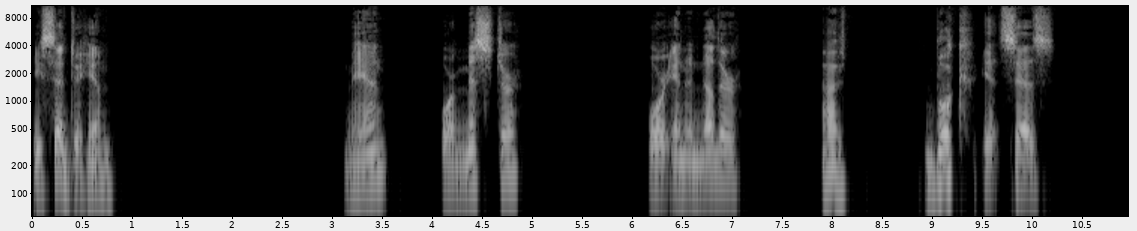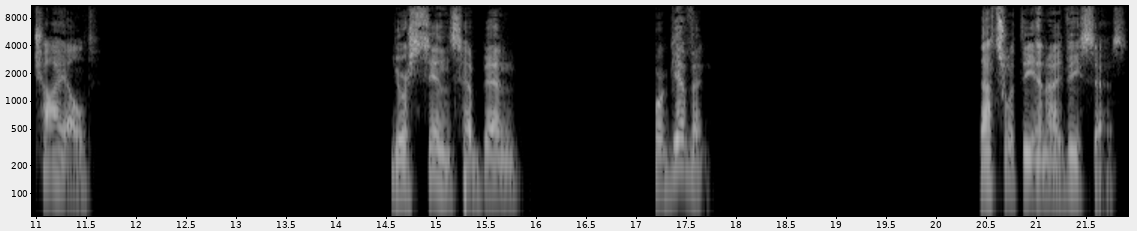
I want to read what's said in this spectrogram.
He said to him, Man or Mr., or in another uh, book, it says, Child your sins have been forgiven. That's what the NIV says.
